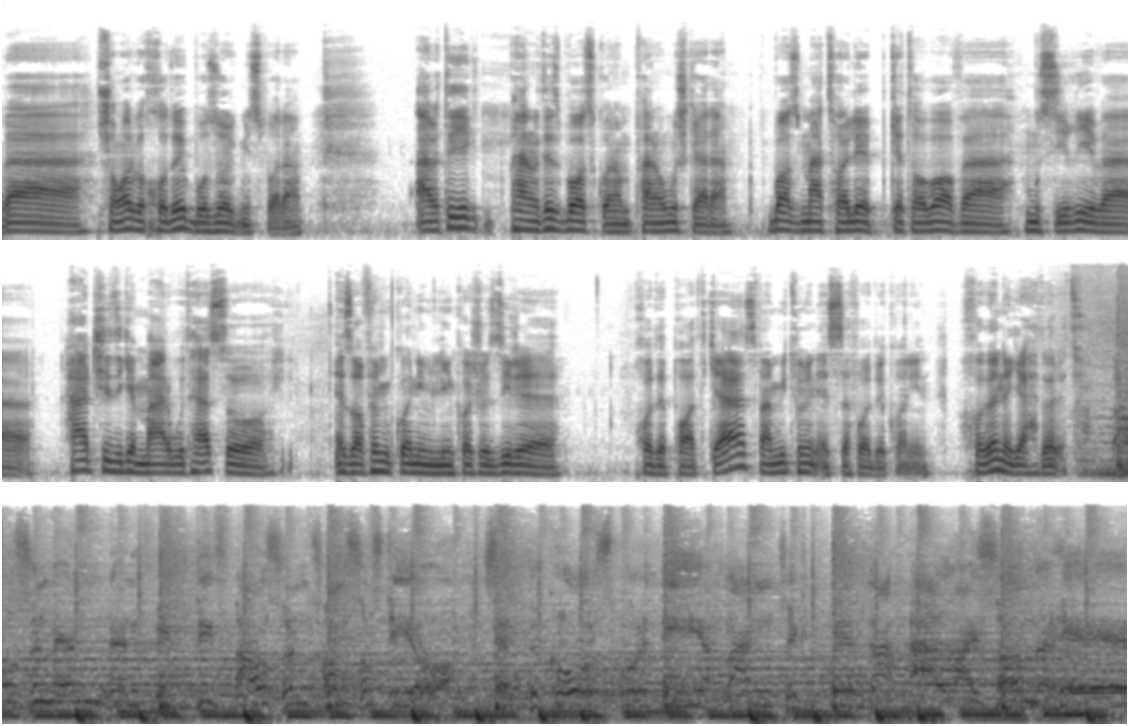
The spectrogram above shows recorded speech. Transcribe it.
و شما رو به خدای بزرگ میسپارم. البته یک پرانتز باز کنم فراموش کردم. باز مطالب کتابا و موسیقی و هر چیزی که مربوط هست و اضافه می‌کنیم لینکاشو زیر خود پادکست و می‌تونین استفاده کنین. خدا نگهدارتون. Atlantic with the allies on the hill.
